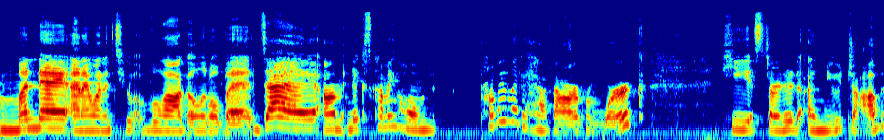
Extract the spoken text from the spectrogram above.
Monday and I wanted to vlog a little bit. Today, um, Nick's coming home probably like a half hour from work. He started a new job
